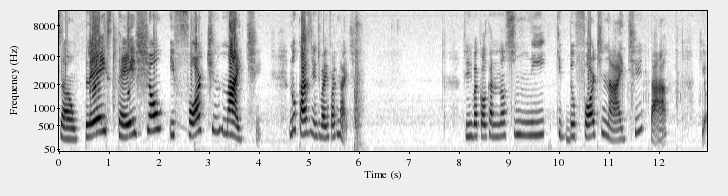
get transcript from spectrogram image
são Playstation e Fortnite. No caso, a gente vai em Fortnite. A gente vai colocar no nosso nick do Fortnite, tá? Aqui, ó.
